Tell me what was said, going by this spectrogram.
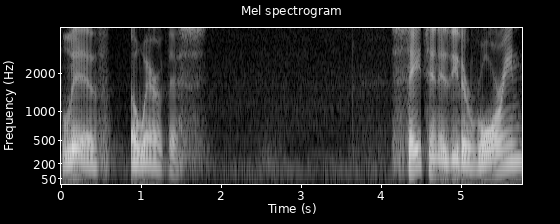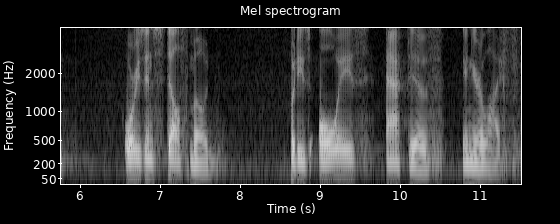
live aware of this. Satan is either roaring or he's in stealth mode, but he's always active in your life.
